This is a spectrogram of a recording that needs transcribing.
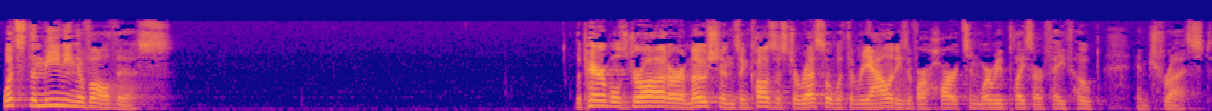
What's the meaning of all this? The parables draw out our emotions and cause us to wrestle with the realities of our hearts and where we place our faith, hope, and trust.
